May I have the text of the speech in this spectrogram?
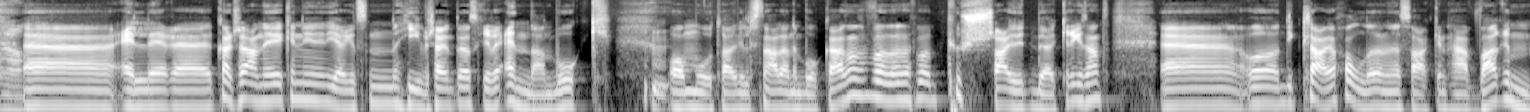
Ja. Eh, eller eh, kanskje Anniken Jørgensen hiver seg ut og skriver enda en bok om mottagelsen av denne boka. Sånn, for for pusha ut bøker, ikke sant. Eh, og de klarer å holde denne saken her varm.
